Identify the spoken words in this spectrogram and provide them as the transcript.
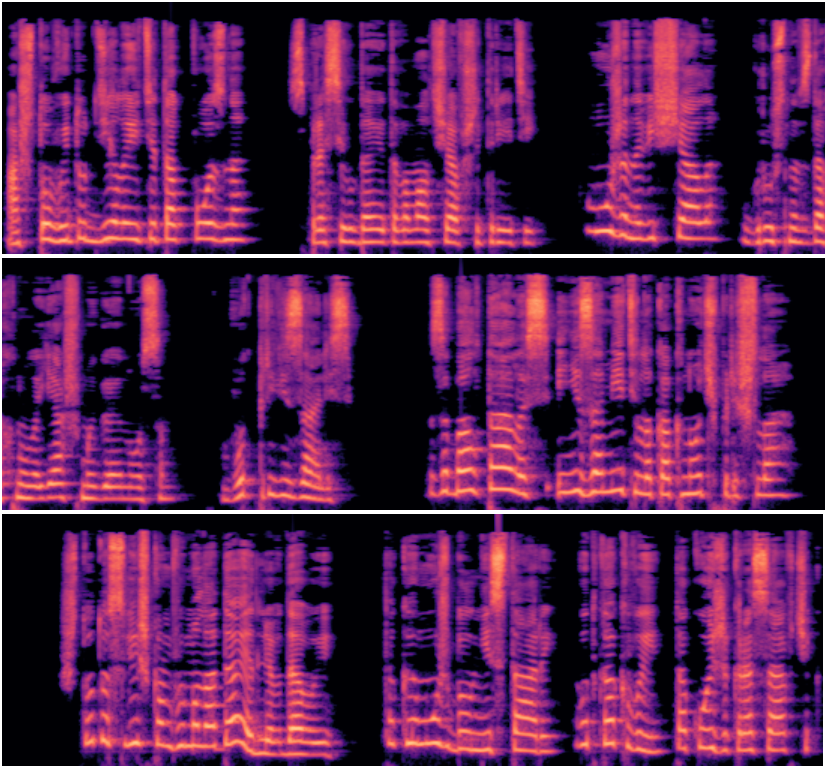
«А что вы тут делаете так поздно?» — спросил до этого молчавший третий. «Мужа навещала», — грустно вздохнула я, шмыгая носом. «Вот привязались». Заболталась и не заметила, как ночь пришла. «Что-то слишком вы молодая для вдовы. Так и муж был не старый, вот как вы, такой же красавчик.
